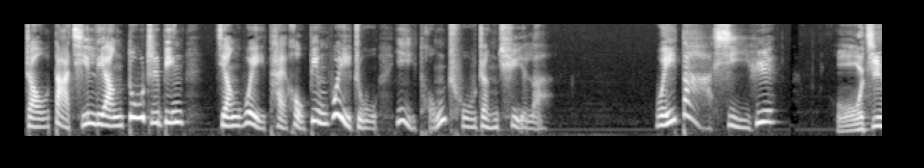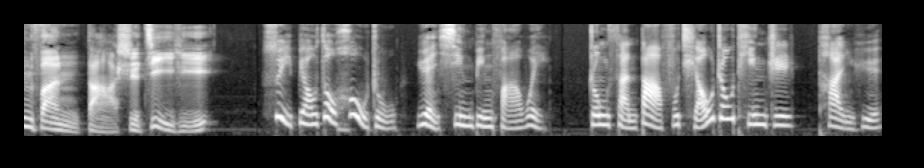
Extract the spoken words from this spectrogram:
昭大齐两都之兵，将魏太后并魏主一同出征去了。为大喜曰：“吾今番大事既矣。”遂表奏后主，愿兴兵伐魏。中散大夫乔州听之，叹曰：“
